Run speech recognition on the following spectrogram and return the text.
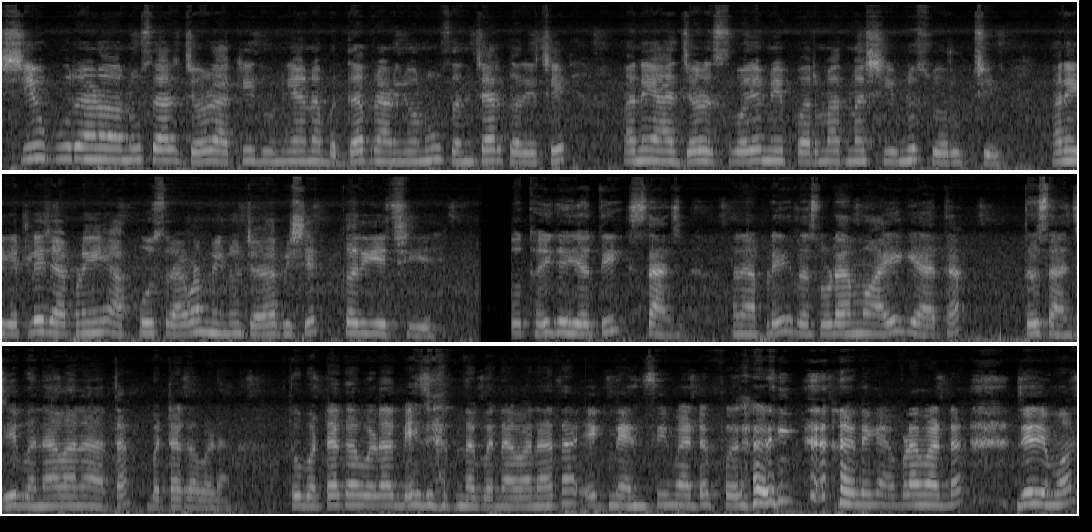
શિવ પુરાણ અનુસાર જળ આખી દુનિયાના બધા પ્રાણીઓનું સંચાર કરે છે અને આ જળ સ્વયં એ પરમાત્મા શિવનું સ્વરૂપ છે અને એટલે જ આપણે આખો શ્રાવણ મહિનો જળાભિષેક કરીએ છીએ. તો થઈ ગઈ હતી સાંજ અને આપણે રસોડામાં આવી ગયા હતા તો સાંજે બનાવવાના હતા બટાકાવડા તો બટાકા વડા બે જાતના બનાવવાના હતા. એક નેન્સી માટે ફરાળી અને આપણા માટે જે એમાં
